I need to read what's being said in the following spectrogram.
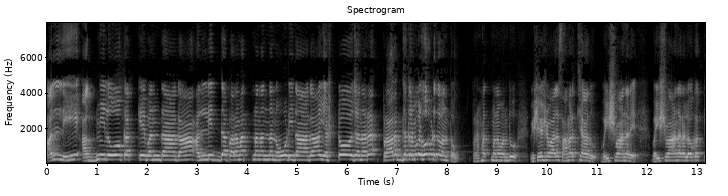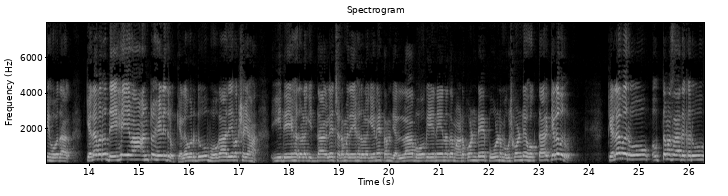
ಅಲ್ಲಿ ಅಗ್ನಿಲೋಕಕ್ಕೆ ಬಂದಾಗ, ಅಲ್ಲಿದ್ದ ಪರಮಾತ್ಮನನ್ನ ನೋಡಿದಾಗ ಎಷ್ಟೋ ಜನರ ಪ್ರಾರಬ್ಧ ಕರ್ಮಗಳು ಹೋಗ್ಬಿಡ್ತವಂತವು. ಪರಮಾತ್ಮನ ಒಂದು ವಿಶೇಷವಾದ ಸಾಮರ್ಥ್ಯ ಅದು. ವೈಶ್ವಾನರೇ, ವೈಶ್ವಾನರ ಲೋಕಕ್ಕೆ ಹೋದಾಗ ಕೆಲವರು ದೇಹೇವ ಅಂತೂ ಹೇಳಿದರು. ಕೆಲವರದು ಭೋಗಾದೇವ ಕ್ಷಯ ಈ ದೇಹದೊಳಗಿದ್ದಾಗಲೇ ಚರಮ ದೇಹದೊಳಗೇನೆ ತಮ್ದು ಎಲ್ಲ ಭೋಗ ಏನೇನದ ಮಾಡಿಕೊಂಡೇ, ಪೂರ್ಣ ಮುಗಿಸ್ಕೊಂಡೇ ಹೋಗ್ತಾರೆ ಕೆಲವರು. ಕೆಲವರು ಉತ್ತಮ ಸಾಧಕರು,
